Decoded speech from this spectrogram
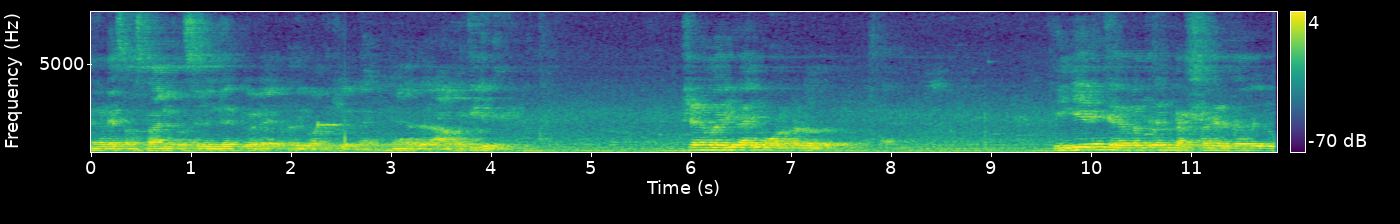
നിങ്ങളുടെ സംസ്ഥാന പ്രസിഡന്റ് ഇവിടെ പ്രതിപാദിക്കുകയുണ്ടായി. ഞാനത് ആവർത്തിക്കുന്നില്ല പക്ഷെ നമ്മൾ ഒരു കാര്യം ഓർക്കേണ്ടത് ഇന്ത്യയിലും കേരളത്തിലും കർഷകരുടെ ഒരു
